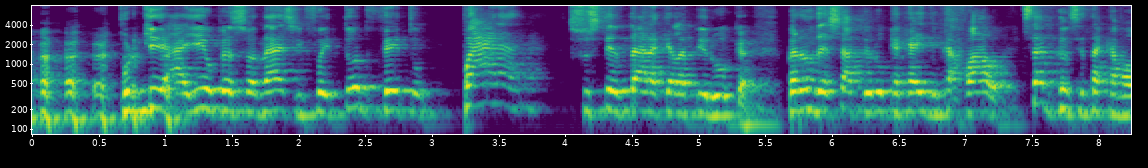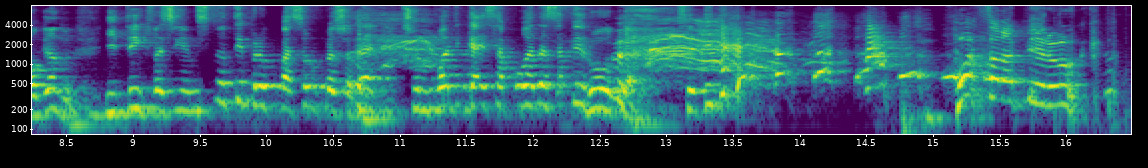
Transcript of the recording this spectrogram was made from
Porque aí o personagem foi todo feito para sustentar aquela peruca, para não deixar a peruca cair do cavalo. Sabe quando você está cavalgando e tem que fazer assim, não tem preocupação com o personagem, você não pode cair essa porra dessa peruca. Você tem que. Força na peruca!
